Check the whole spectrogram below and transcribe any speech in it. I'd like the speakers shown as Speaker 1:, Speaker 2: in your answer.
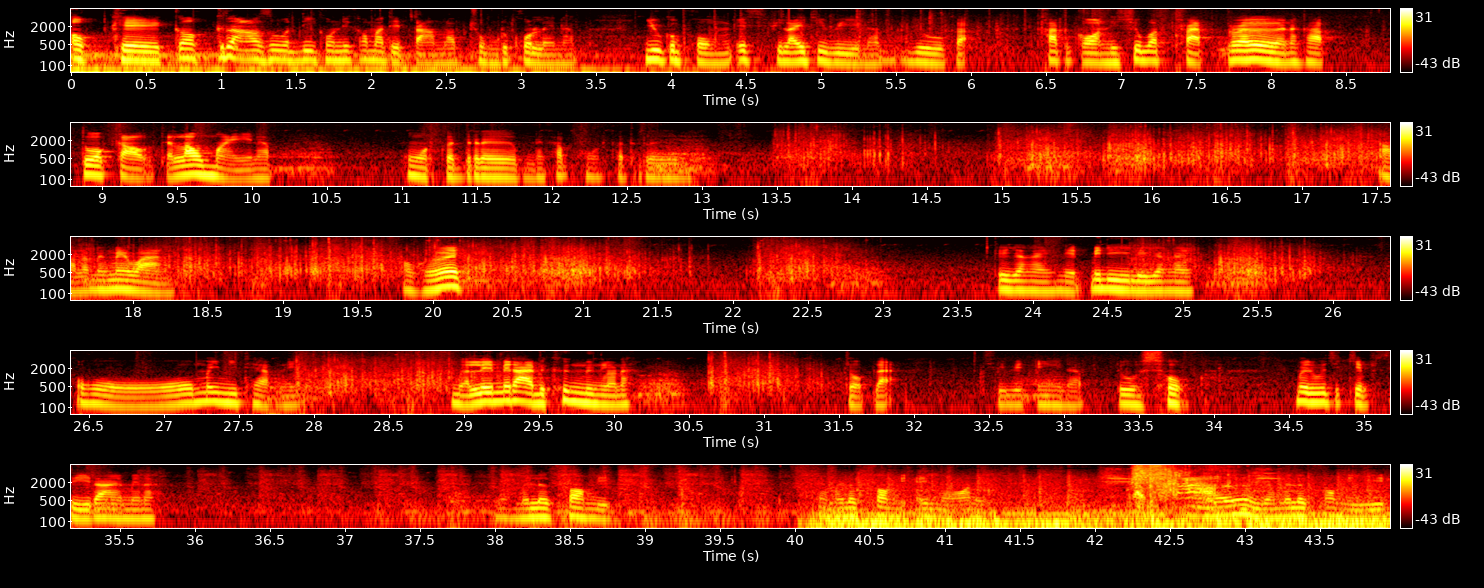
Speaker 1: โอเค ก็กล่าวสวัสดีคนที่เข้ามาติดตามรับชมทุกคนเลยนะครับ อยู่กับผม SP Light TV นะครับ อยู่กับฆาตกรที่ชื่อว่า Trapper นะครับ ตัวเก่าแต่เล่าใหม่นะครับ โหดกว่าเดิมนะครับ โหดกว่าเดิมอ้าวแล้วแม่งไม่วาง เอาเฮ้ย คือยังไง เน็ตไม่ดีหรือยังไง โอ้โห ไม่มีแท็บนี่ เหมือนเล่นไม่ได้ไปครึ่งหนึ่งแล้วนะ จบละชีวิตนี้นะครับ ดูศกไม่รู้จะเก็บสีได้ไหมนะยังไม่เลิกซ่อมอีกยังไม่เลิกซ่อมอีกไอ้หมอนี่เอายังไม่เลิกซ่อมอีก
